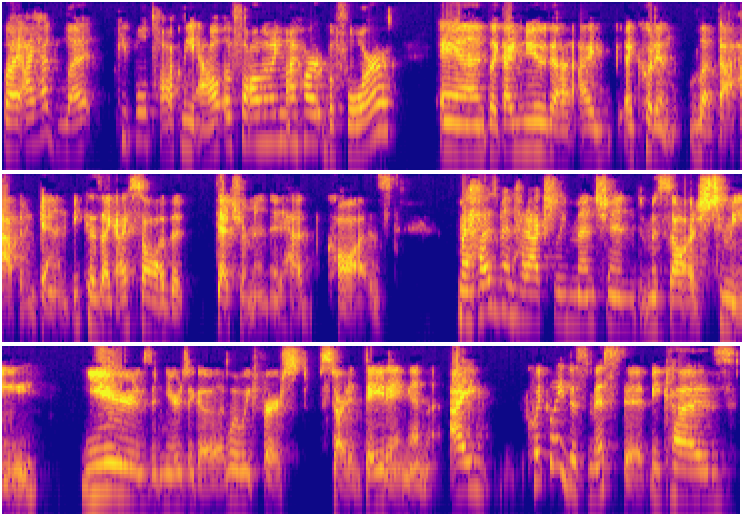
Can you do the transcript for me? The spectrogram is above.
but I had let people talk me out of following my heart before and like I knew that I I couldn't let that happen again because like I saw the detriment it had caused. My husband had actually mentioned massage to me years and years ago when we first started dating and I quickly dismissed it because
